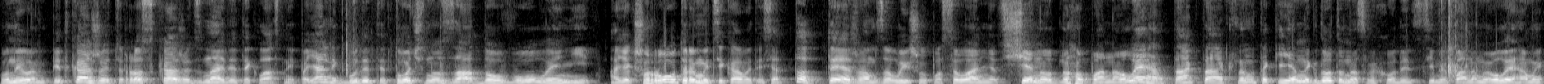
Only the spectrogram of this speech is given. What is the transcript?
вони вам підкажуть, розкажуть, знайдете класний паяльник, будете точно задоволені. А якщо роутерами цікавитеся, то теж вам залишу посилання ще на одного пана Олега. Так, так, ну такий анекдот у нас виходить з цими панами Олегами.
